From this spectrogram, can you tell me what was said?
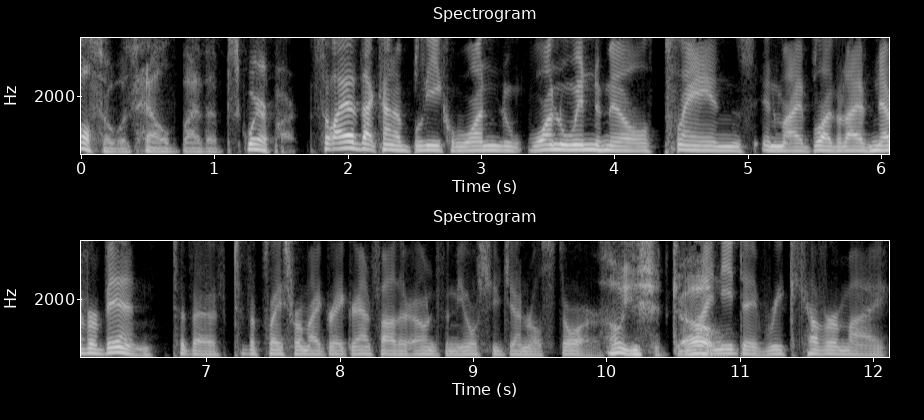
also was held by the square part. So I have that kind of bleak one one windmill plains in my blood, but I've never been to the to the place where my great grandfather owned the Muleshoe General Store. Oh, you should go. I need to recover my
